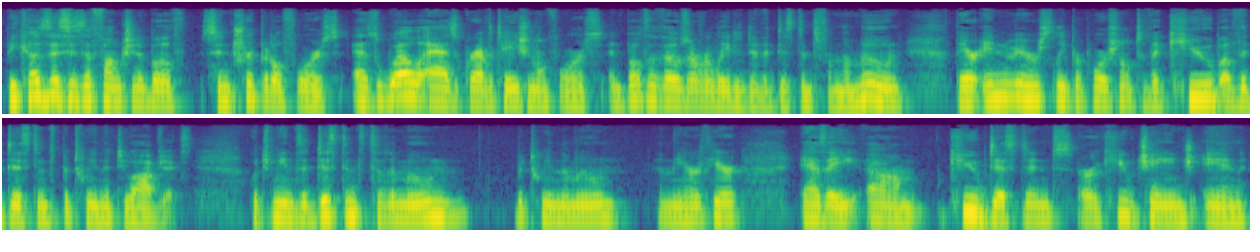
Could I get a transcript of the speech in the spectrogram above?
Because this is a function of both centripetal force as well as gravitational force, and both of those are related to the distance from the moon, they are inversely proportional to the cube of the distance between the two objects, which means the distance to the moon between the moon and the Earth here has a um, cube distance or a cube change in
